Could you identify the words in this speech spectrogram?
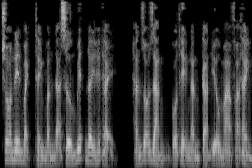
cho nên bạch thành văn đã sớm biết đây hết thảy hắn rõ ràng có thể ngăn cản yêu ma phá thành.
